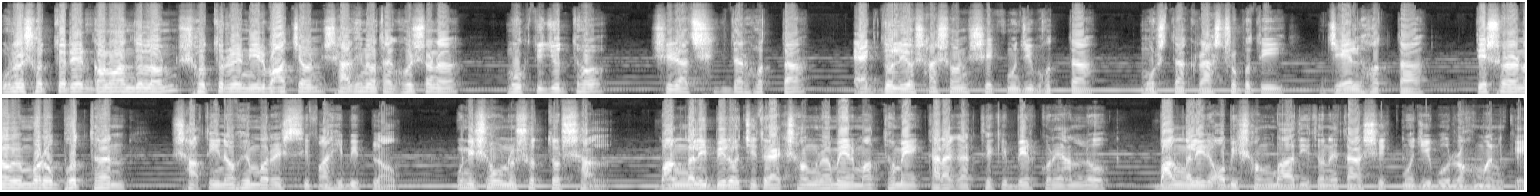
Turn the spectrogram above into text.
ঊনসত্তরের গণ আন্দোলন সত্তরের নির্বাচন, স্বাধীনতা ঘোষণা, মুক্তিযুদ্ধ, সিরাজ শিকদার হত্যা, একদলীয় শাসন, শেখ মুজিব হত্যা, মোশতাক রাষ্ট্রপতি, জেল হত্যা, তেসরা নভেম্বর অভ্যুত্থান, সাতই নভেম্বরের সিপাহী বিপ্লব। উনিশশো উনসত্তর সাল। বাঙালি বিরচিত এক সংগ্রামের মাধ্যমে কারাগার থেকে বের করে আনলো বাঙালির অবিসংবাদিত নেতা শেখ মুজিবুর রহমানকে।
